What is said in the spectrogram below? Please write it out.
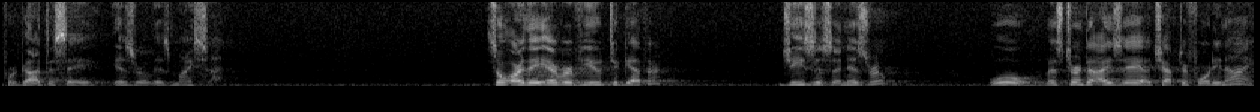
For God to say, Israel is my son. So, are they ever viewed together? Jesus and Israel? Oh, let's turn to Isaiah chapter 49.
